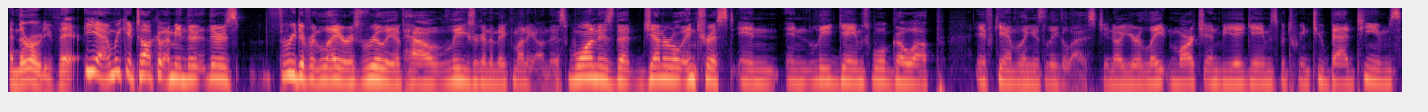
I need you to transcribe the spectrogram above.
and they're already there. Yeah, and we could talk. About I mean, there, there's three different layers really of how leagues are going to make money on this. One is that general interest in in league games will go up if gambling is legalized. You know, your late March NBA games between two bad teams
